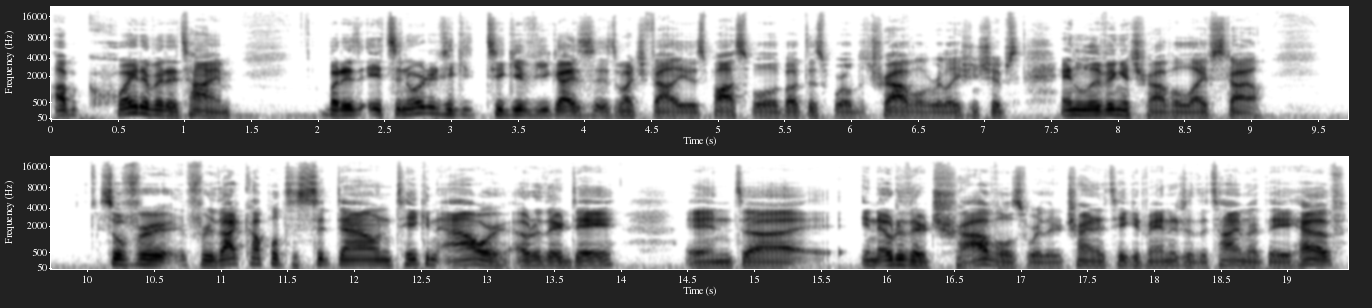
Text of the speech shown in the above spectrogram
up quite a bit of time but it's, in order to, to give you guys as much value as possible about this world of travel relationships and living a travel lifestyle so for for that couple to sit down take an hour out of their day and uh, and out of their travels where they're trying to take advantage of the time that they have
